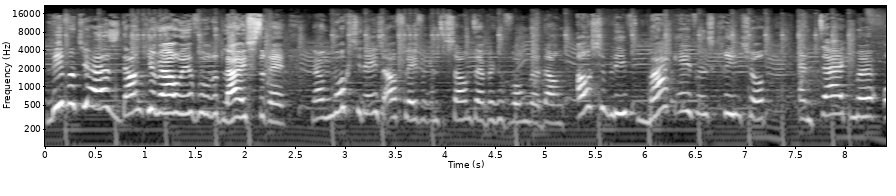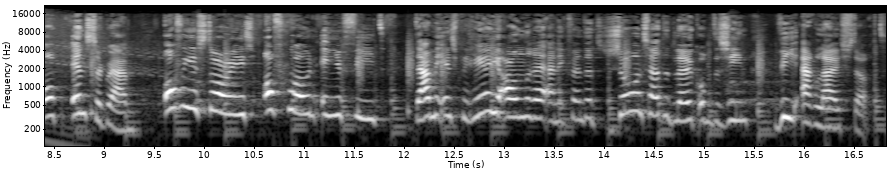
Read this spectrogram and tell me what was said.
Lievertjes, dankjewel weer voor het luisteren. Nou, mocht je deze aflevering interessant hebben gevonden, dan alsjeblieft maak even een screenshot en tag me op Instagram. Of in je stories, of gewoon in je feed. Daarmee inspireer je anderen en ik vind het zo ontzettend leuk om te zien wie er luistert.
